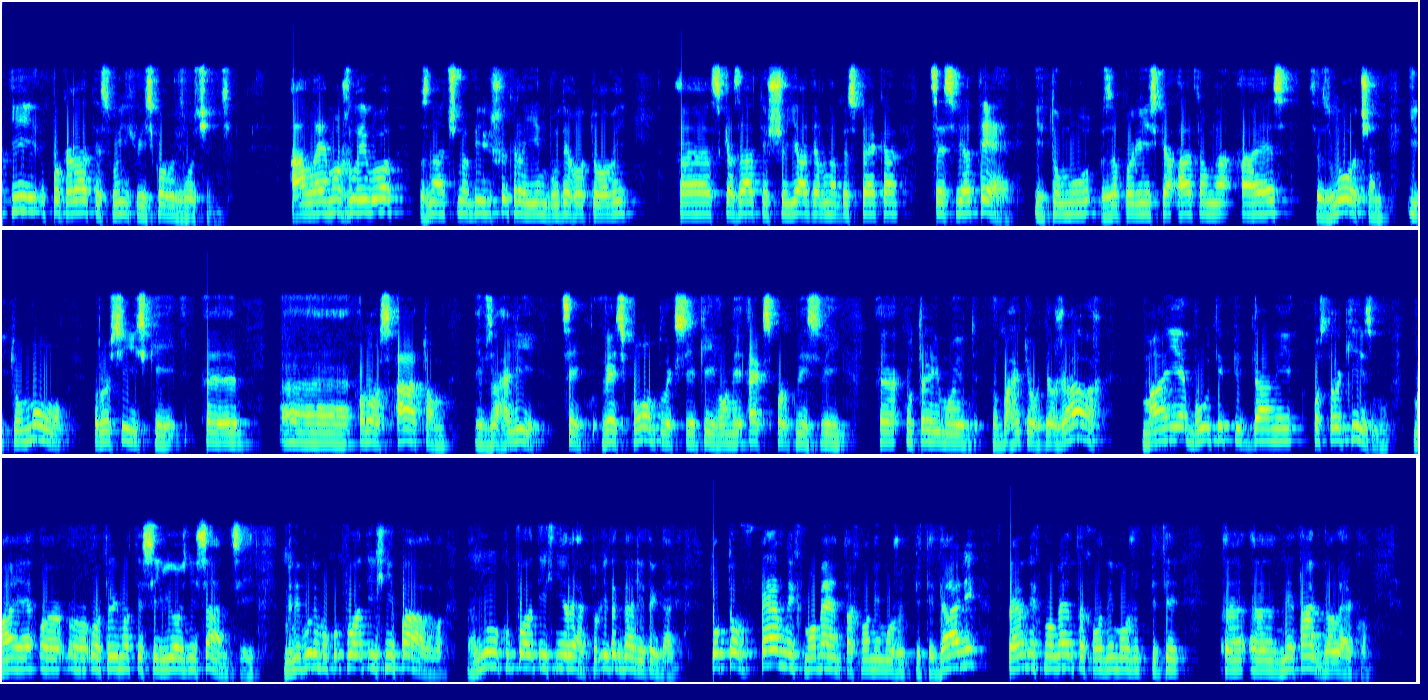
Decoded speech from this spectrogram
і покарати своїх військових злочинців. Але можливо значно більше країн буде готовий е, сказати, що ядерна безпека це святе, і тому Запорізька атомна АЕС це злочин. І тому російський е, е, Росатом і взагалі цей весь комплекс, який вони експортний свій е, утримують в багатьох державах, має бути підданий остракізму, має о, о, отримати серйозні санкції. Ми не будемо купувати їхнє паливо, ми не будемо купувати їхній реактор і так далі. І так далі. Тобто, в певних моментах вони можуть піти далі, в певних моментах вони можуть піти е, е, не так далеко.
